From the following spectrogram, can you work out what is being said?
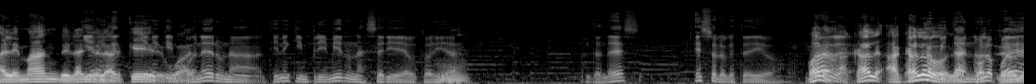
alemán del año del que, arquero. tiene que igual. imponer una, tiene que imprimir una serie de autoridad. Mm. ¿Entendés? Eso es lo que te digo. Bueno, Igual- acá, acá igual, los, capitán, los no lo puedes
